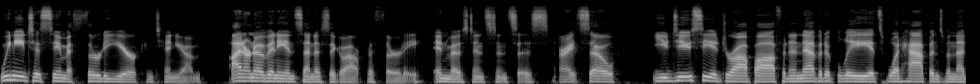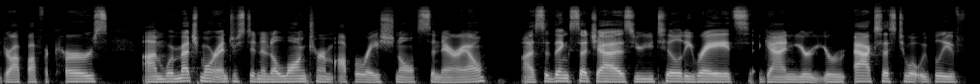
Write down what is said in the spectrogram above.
we need to assume a 30 year continuum. I don't know of any incentives that go out for 30 in most instances. All right. So you do see a drop off, and inevitably, it's what happens when that drop off occurs. Um, we're much more interested in a long term operational scenario. Uh, so things such as your utility rates, again, your your access to what we believe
